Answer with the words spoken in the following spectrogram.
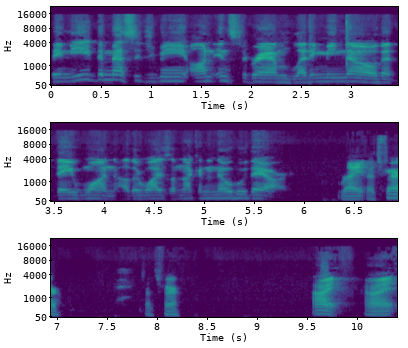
they need to message me on Instagram, letting me know that they won. Otherwise, I'm not going to know who they are. Right. That's fair. That's fair. All right. All right.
